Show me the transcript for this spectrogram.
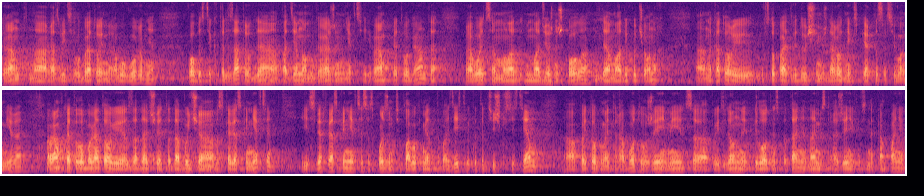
грант на развитие лаборатории мирового уровня в области катализаторов для подземного облагораживания нефти. И в рамках этого гранта проводится молодежная школа для молодых ученых, э, на которой выступают ведущие международные эксперты со всего мира. В рамках этой лаборатории задача – это добыча высоковязкой нефти и сверхвязкой нефти с использованием тепловых методов воздействия каталитических систем. Э, по итогам этой работы уже имеются определенные пилотные испытания на месторождениях нефтяных компаниях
